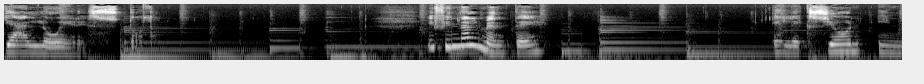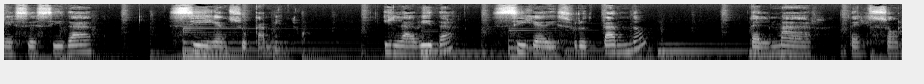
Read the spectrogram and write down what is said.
ya lo eres todo. Y finalmente, elección y necesidad siguen su camino y la vida sigue disfrutando del mar, del sol,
